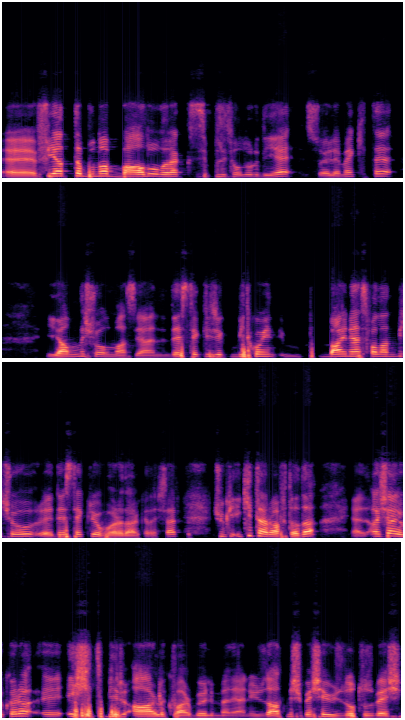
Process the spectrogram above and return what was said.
E, fiyat da buna bağlı olarak split olur diye söylemekte yanlış olmaz. Yani destekleyecek Bitcoin, Binance falan birçoğu destekliyor bu arada arkadaşlar. Çünkü iki tarafta da yani aşağı yukarı eşit bir ağırlık var bölünmede. Yani %65'e %35,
